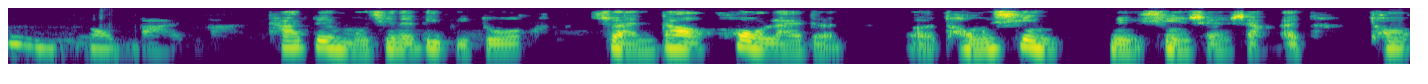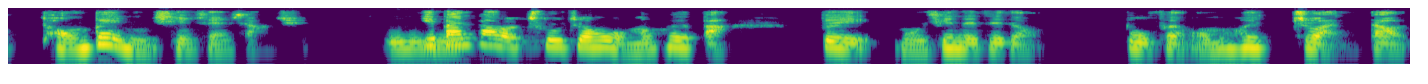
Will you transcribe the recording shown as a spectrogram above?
嗯，要把他对母亲的利比多。转到后来的呃同性女性身上，呃同同辈女性身上去。一般到了初中，我们会把对母亲的这种部分，我们会转到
